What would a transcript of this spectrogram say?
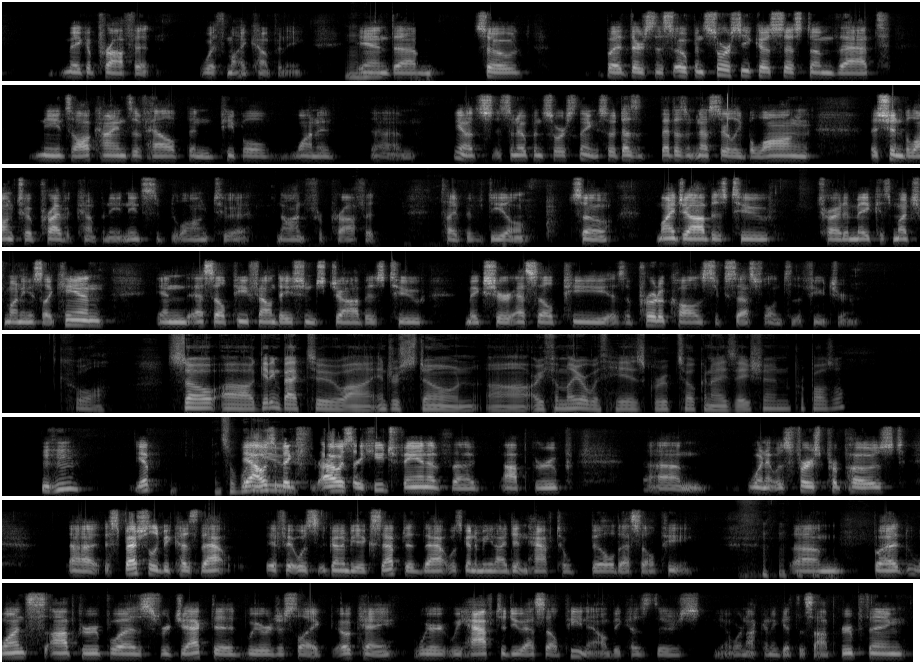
make a profit with my company, Mm-hmm. and um, so but there's this open source ecosystem that needs all kinds of help and people want to um, you know it's it's an open source thing so it doesn't that doesn't necessarily belong it shouldn't belong to a private company it needs to belong to a non-for-profit type of deal so my job is to try to make as much money as I can and SLP Foundation's job is to make sure SLP as a protocol is successful into the future Cool. So, uh, getting back to uh, Andrew Stone, uh, are you familiar with his group tokenization proposal? mm-hmm yep And so, what Yeah, I was a big. I was a huge fan of uh, Op Group um, when it was first proposed, uh, especially because that, if it was going to be accepted, that was going to mean I didn't have to build SLP. Um, but once Op Group was rejected, we were just like, okay, we're we have to do SLP now because there's, you know, we're not going to get this Op Group thing.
